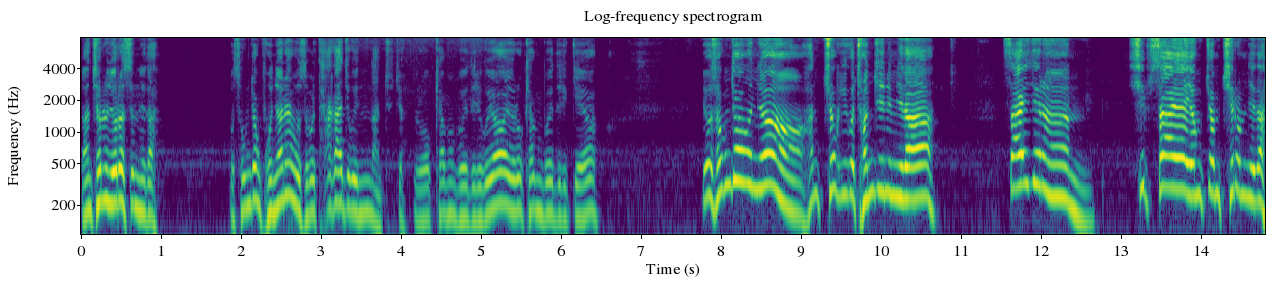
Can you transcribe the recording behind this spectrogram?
난초는 이렇습니다. 뭐 송정 본연의 모습을 다 가지고 있는 난초죠. 이렇게 한번 보여드리고요. 이렇게 한번 보여드릴게요. 요 송정은요 한촉이고 전진입니다. 사이즈는 14에 0.75입니다.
